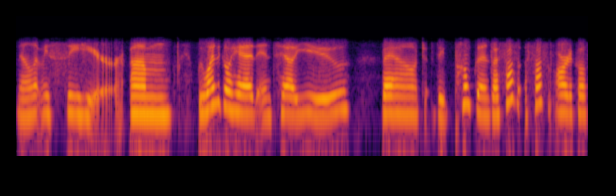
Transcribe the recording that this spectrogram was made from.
Now let me see here. Um, we wanted to go ahead and tell you about the pumpkins. I saw I saw some articles.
